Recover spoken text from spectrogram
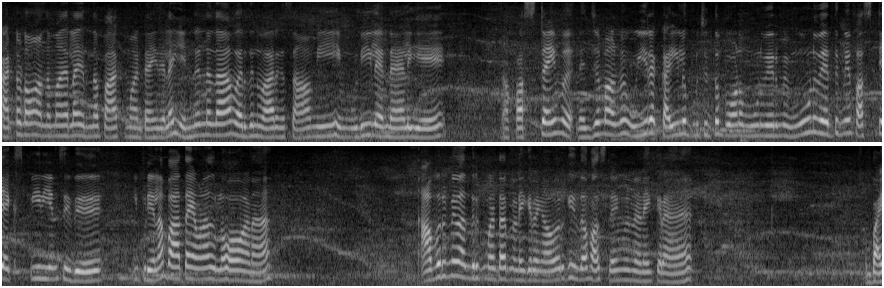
கட்டடம் அந்த மாதிரிலாம் இருந்தால் பார்க்க மாட்டேன். இதெல்லாம் என்னென்னதான் வருதுன்னு பாருங்கள் சாமி முடியல என்னாலேயே. நான் ஃபஸ்ட் டைம் நிஜமாலுமே உயிரை கையில் பிடிச்சிட்டு தான் போனோம் மூணு பேருமே. மூணு பேர்த்துக்குமே ஃபஸ்ட்டு எக்ஸ்பீரியன்ஸ் இது. இப்படியெல்லாம் பார்த்தா எவனாவது உள்ள போவானா? அவருமே வந்திருக்க மாட்டார்னு நினைக்கிறேங்க. அவருக்கு இதுதான் ஃபஸ்ட் டைம்னு நினைக்கிறேன். பை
